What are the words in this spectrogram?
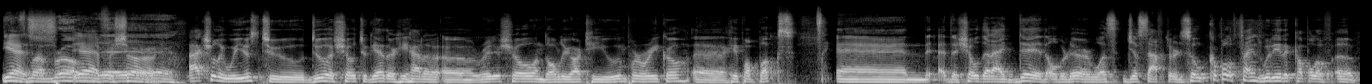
yes, my bro. Yeah, for sure. yeah. Actually, we used to do a show together. He had a, a radio show on WRTU in Puerto Rico, uh, Hip Hop Bucks, and the show that I did over there was just after. So a couple of times we did a couple of uh,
